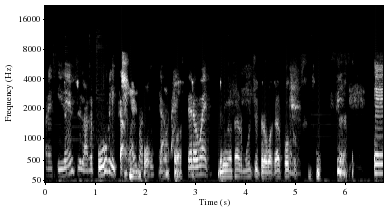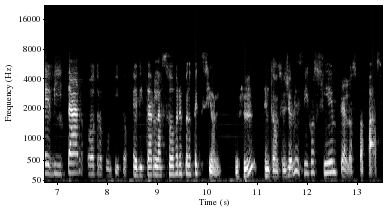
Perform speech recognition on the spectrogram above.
presidentes de la República o algo así, pero bueno. ganar mucho y trabajar poco. Sí, evitar otro puntito, evitar la sobreprotección. Entonces, yo les digo siempre a los papás,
